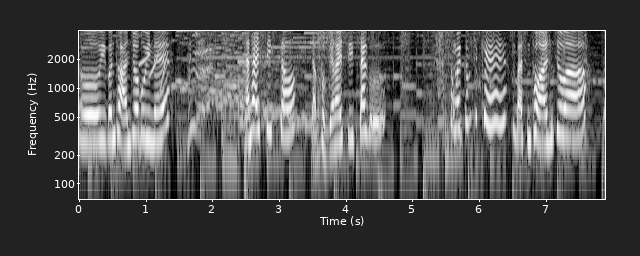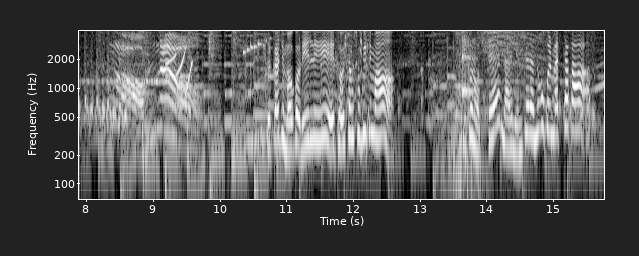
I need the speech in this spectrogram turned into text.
어, 이건 더 안 좋아 보이네. 난 할 수 있어. 난 분명 할 수 있다고. 정말 끔찍해. 맛은 더 안 좋아. 끝까지 먹어, 릴리. 더 이상 속이지 마. 이건 어때? 나의 냄새나는 호흡을 맡아봐.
